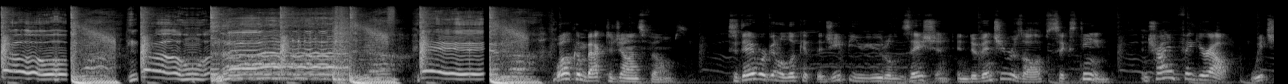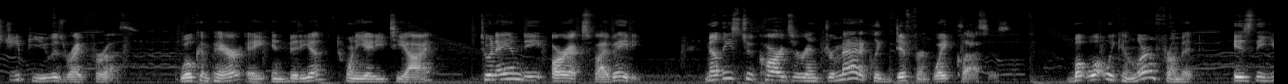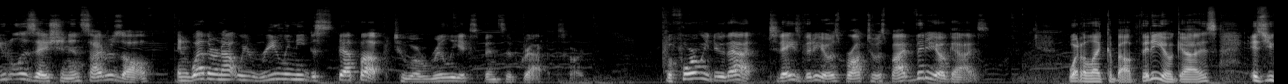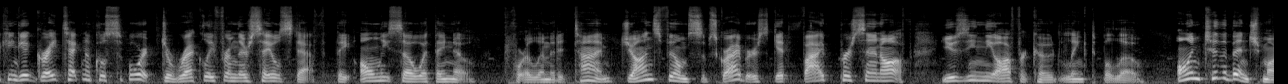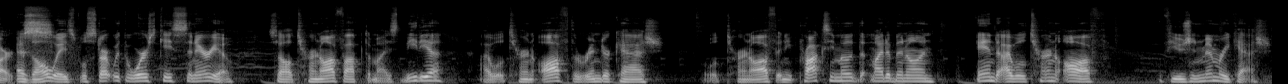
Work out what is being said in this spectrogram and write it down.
Oh, oh. Welcome back to John's Films. Today we're going to look at the GPU utilization in DaVinci Resolve 16 and try and figure out which GPU is right for us. We'll compare a NVIDIA 2080 Ti to an AMD RX 580. Now these two cards are in dramatically different weight classes, but what we can learn from it is the utilization inside Resolve and whether or not we really need to step up to a really expensive graphics card. Before we do that, today's video is brought to us by Video Guys. What I like about Video Guys is you can get great technical support directly from their sales staff. They only sell what they know. For a limited time, John's Film subscribers get 5% off using the offer code linked below. On to the benchmark. As always, we'll start with the worst case scenario. So I'll turn off optimized media, I will turn off the render cache, I will turn off any proxy mode that might have been on, and I will turn off Fusion memory cache.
